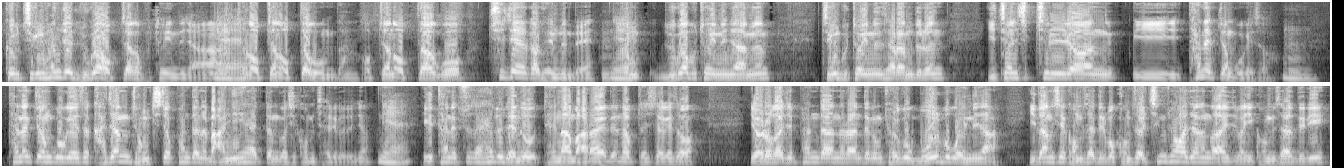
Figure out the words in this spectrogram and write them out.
그럼 지금 현재 누가 업자가 붙어 있느냐? 네. 저는 업자는 없다고 봅니다. 업자는 없다고 취재가 됐는데 네. 그럼 누가 붙어 있느냐 하면 지금 붙어 있는 사람들은 2017년 이 탄핵 정국에서 음. 탄핵 정국에서 가장 정치적 판단을 많이 해야 했던 것이 검찰이거든요. 예. 이 탄핵 수사 해도 되나, 되나 말아야 되나부터 시작해서 여러 가지 판단을 하는데 그럼 결국 뭘 보고 했느냐? 이 당시에 검사들이 뭐 검사를 칭송하자는 건 아니지만 이 검사들이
